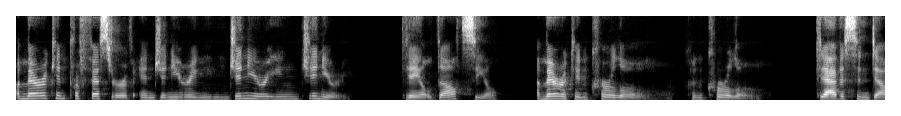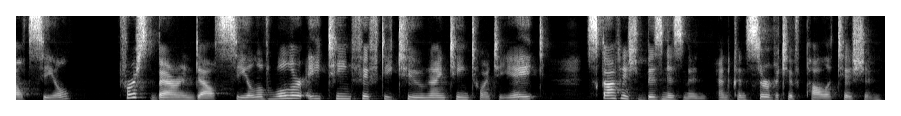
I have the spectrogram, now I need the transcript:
American professor of engineering, engineering, engineering. Dale Dalziel, American curlo, concurlo. Davison Dalziel, first Baron Dalziel of Wooler 1852-1928, Scottish businessman and Conservative politician.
